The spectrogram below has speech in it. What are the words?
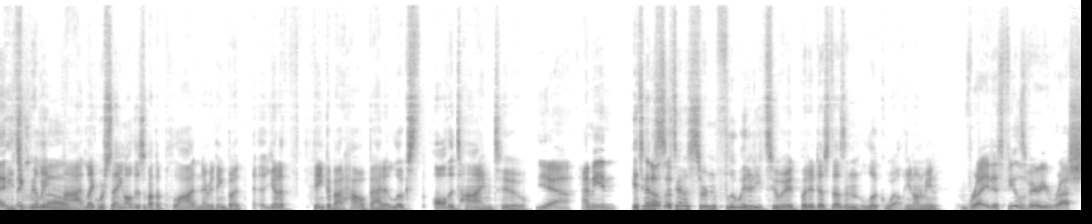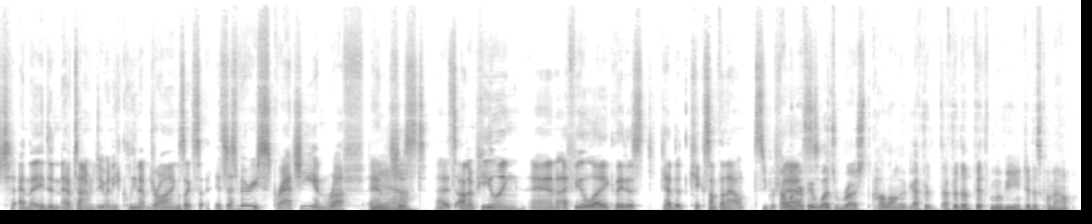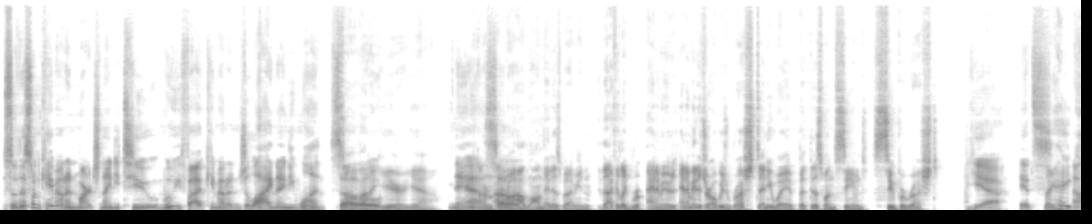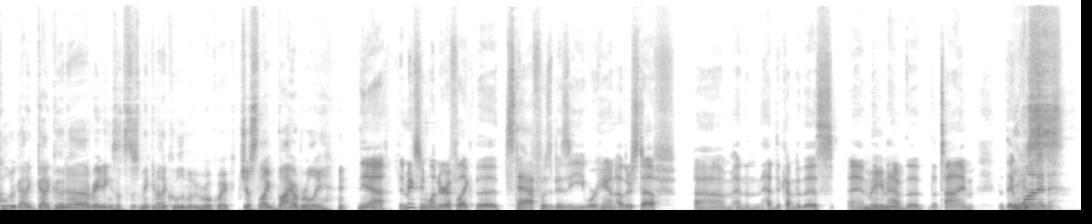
It's really not. Like we're saying all this about the plot and everything, but uh, you got to think about how bad it looks all the time too. Yeah, I mean, It's got It a, also- it's got a certain fluidity to it, but it just doesn't look well. You know what I mean? Right. It feels very rushed, and they didn't have time to do any cleanup drawings. Like, it's just very scratchy and rough, and it's just uh, it's unappealing. And I feel like they just had to kick something out super fast. I wonder if it was rushed. How long after after the fifth movie did this come out? So this one came out in March '92. Movie five came out in July '91. So, So about a year, yeah. yeah, I don't, so, I don't know how long that is, but I mean, I feel like animators animators are always rushed anyway. But this one seemed super rushed. Yeah, it's like, hey, uh, Cooler got a, got good uh, ratings. Let's just make another Cooler movie real quick, just like Bio Broly. yeah. It makes me wonder if like the staff was busy working on other stuff, um, and then had to come to this and didn't have the the time that they Yeah, wanted.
